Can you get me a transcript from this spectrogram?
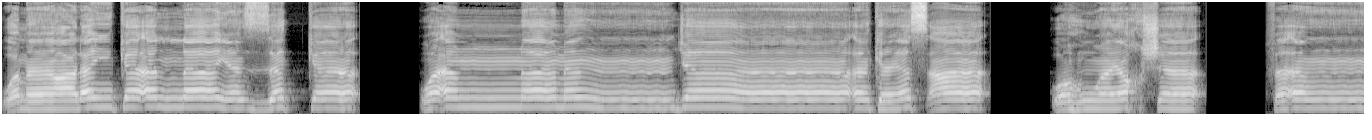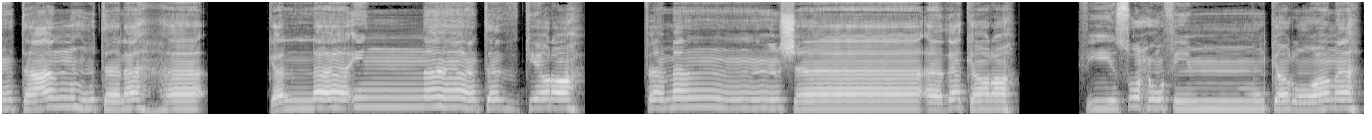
وما عليك ألا يزكى واما من جاءك يسعى وهو يخشى فانت عنه تلهى كلا انها تذكره فمن شاء ذكره في صحف مكرمه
